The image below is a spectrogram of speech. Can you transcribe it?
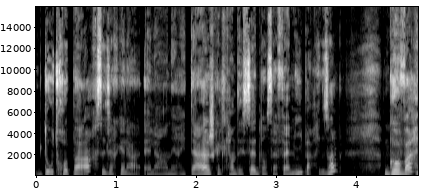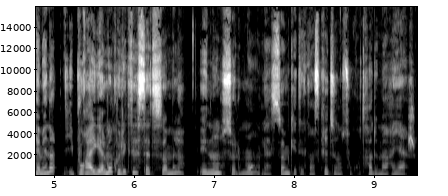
d'autre part, c'est-à-dire qu'elle a, elle a un héritage, quelqu'un décède dans sa famille par exemple, Gova Hemena, il pourra également collecter cette somme-là, et non seulement la somme qui était inscrite dans son contrat de mariage.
